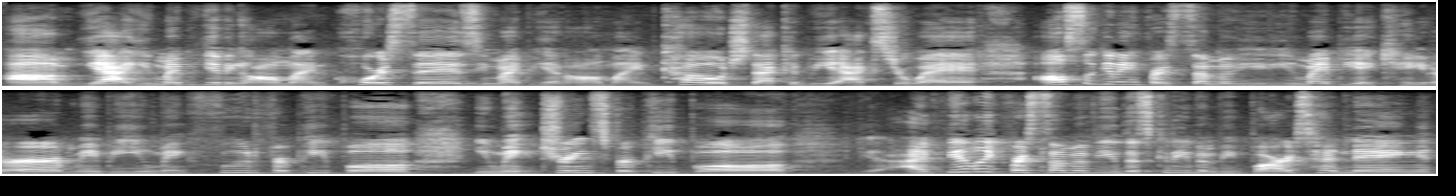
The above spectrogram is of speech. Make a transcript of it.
Um, yeah, you might be giving online courses. You might be an online coach. That could be an extra way. Also, getting for some of you, you might be a caterer. Maybe you make food for people, you make drinks for people. I feel like for some of you, this could even be bartending,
